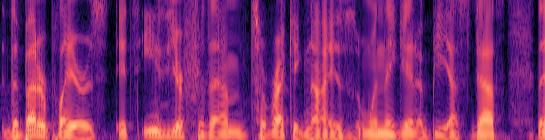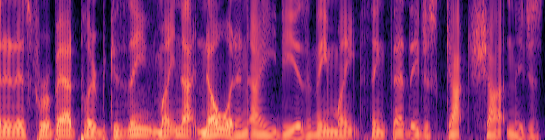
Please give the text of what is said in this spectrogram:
the better players. It's easier for them to recognize when they get a BS death than it is for a bad player because they might not know what an IED is, and they might think that they just got shot and they just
